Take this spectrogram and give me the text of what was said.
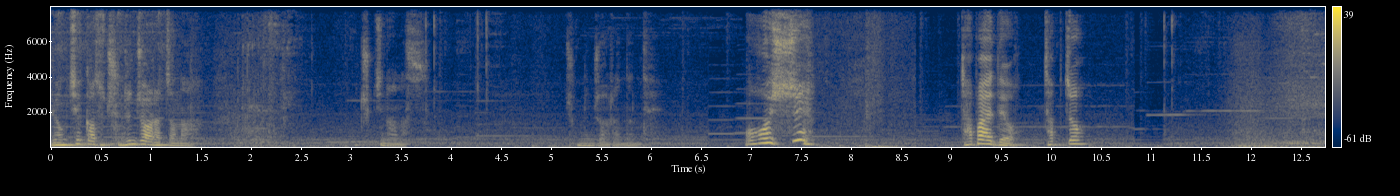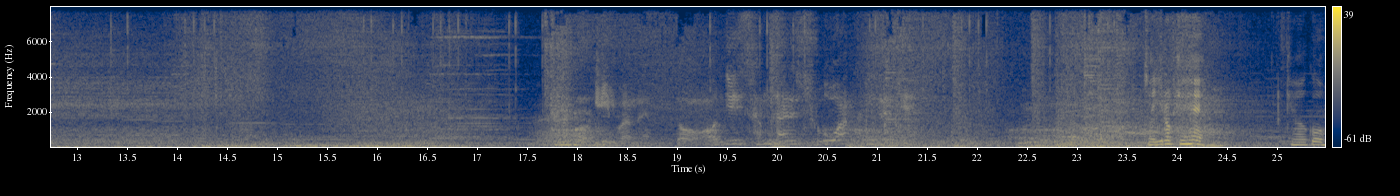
명치에 가서 죽는 줄 알았잖아. 죽진 않았어. 죽는 줄 알았는데. 어씨! 잡아야 돼요. 잡죠? 이번엔 또 어디서 날 수왔는지 자 이렇게 해. 이렇게 하고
